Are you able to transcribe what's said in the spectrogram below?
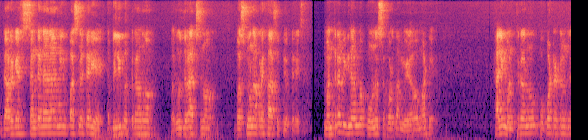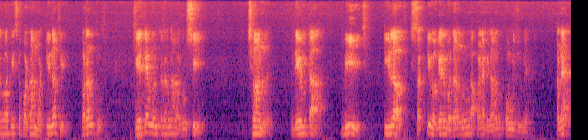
ધારો કે શંકર દાદાની ઉપાસના કરીએ, તો બિલીપત્રનો, રુદ્રાક્ષનો, ભસ્મોનો આપણે ખાસ ઉપયોગ કરીએ છીએ. મંત્ર વિજ્ઞાનમાં પૂર્ણ સફળતા મેળવવા માટે ખાલી મંત્રનું પોપટટન કરવાથી સફળતા મળતી નથી, પરંતુ જે તે મંત્રના ઋષિ, છંદ, દેવતા, બીજ, તિલક, શક્તિ વગેરે બધાનું આપણને જ્ઞાન હોવું જોઈએ. અને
